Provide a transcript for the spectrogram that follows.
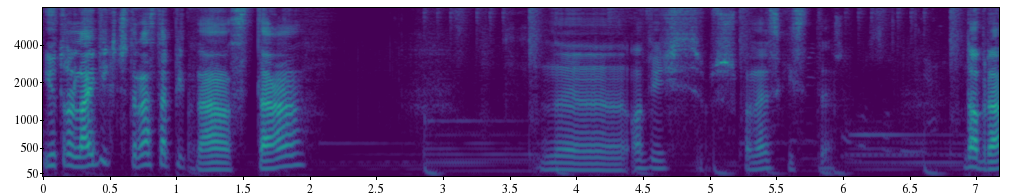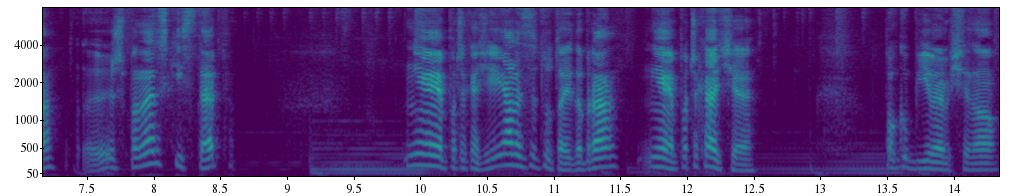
Jutro live'ik 14.15. Yy, odwieźć szpanerski step. Dobra, yy, szpanerski step. Nie, poczekajcie, ja lecę tutaj, dobra? Nie, poczekajcie. Pogubiłem się, no.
